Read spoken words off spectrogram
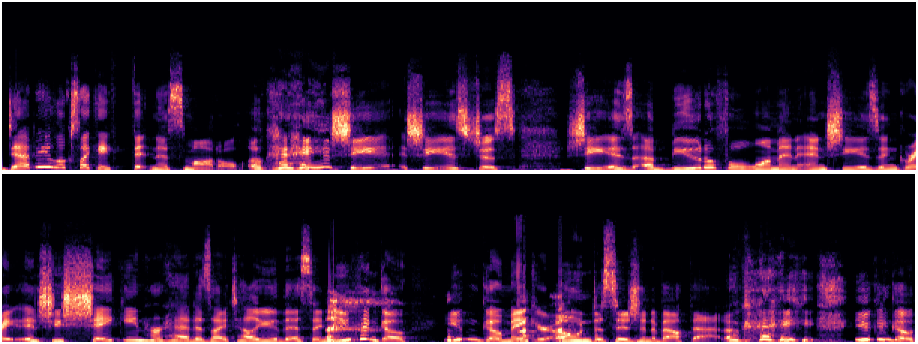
Debbie looks like a fitness model, okay? She she is just she is a beautiful woman and she is in great and she's shaking her head as I tell you this and you can go you can go make your own decision about that, okay? You can go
